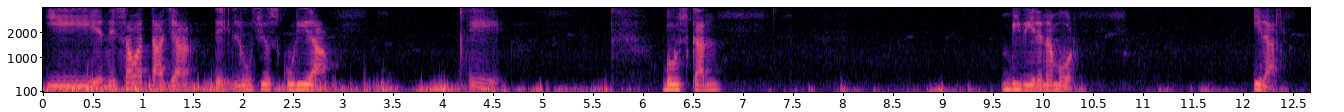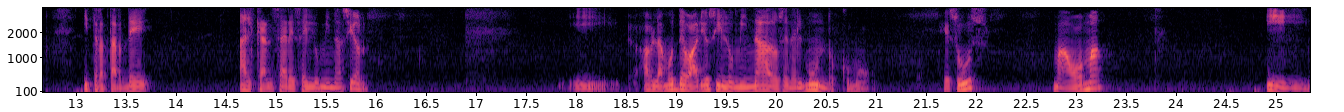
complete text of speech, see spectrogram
Y en esa batalla de luz y oscuridad eh, buscan vivir en amor y dar y tratar de alcanzar esa iluminación. Y hablamos de varios iluminados en el mundo, como Jesús, Mahoma y,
